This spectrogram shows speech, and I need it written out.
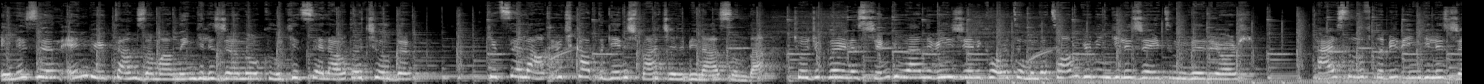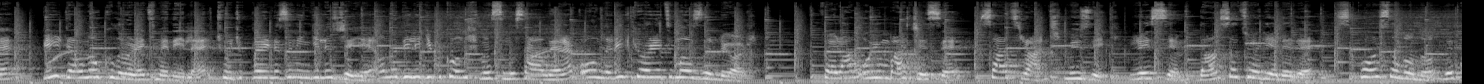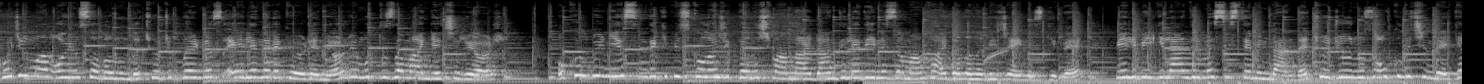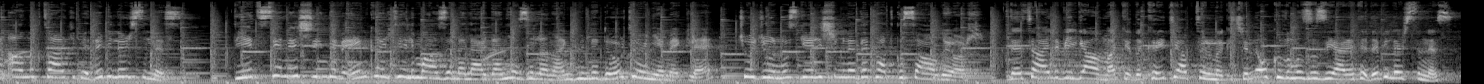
Elazığ'ın en büyük tam zamanlı İngilizce anaokulu Kidsel Out açıldı. Kidsel Out 3 katlı geniş bahçeli binasında çocuklarınız için güvenli ve hijyenik ortamında tam gün İngilizce eğitimi veriyor. Her sınıfta bir İngilizce, bir de anaokulu öğretmeniyle çocuklarınızın İngilizceyi ana dili gibi konuşmasını sağlayarak onları ilk öğretime hazırlıyor. Ferah oyun bahçesi, satranç, müzik, resim, dans atölyeleri, spor salonu ve kocaman oyun salonunda çocuklarınız eğlenerek öğreniyor ve mutlu zaman geçiriyor. Okul bünyesindeki psikolojik danışmanlardan dilediğiniz zaman faydalanabileceğiniz gibi veli bilgilendirme sisteminden de çocuğunuzu okul içindeyken anlık takip edebilirsiniz. Diyetisyen eşliğinde ve en kaliteli malzemelerden hazırlanan günde 4 öğün yemekle çocuğunuz gelişimine de katkı sağlıyor. Detaylı bilgi almak ya da kayıt yaptırmak için okulumuzu ziyaret edebilirsiniz.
